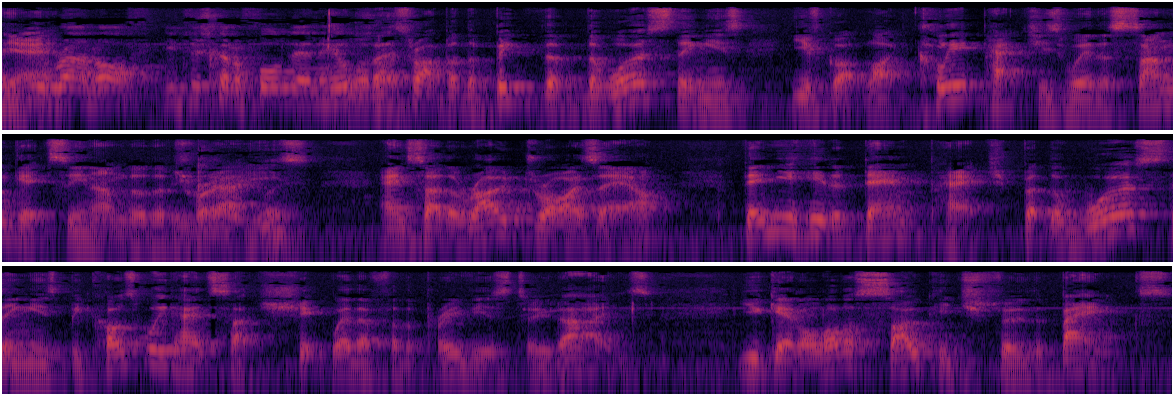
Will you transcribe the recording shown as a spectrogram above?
yeah. you run off, you're just going to fall down the hill. Well, that's right. But the big, the, the worst thing is you've got like clear patches where the sun gets in under the trees, and so the road dries out. Then you hit a damp patch. But the worst thing is because we'd had such shit weather for the previous two days, you get a lot of soakage through the banks,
